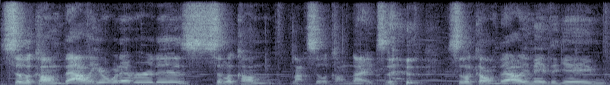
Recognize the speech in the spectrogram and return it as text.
Silicon Valley or whatever it is. Silicon, not Silicon Knights. Silicon Valley made the game,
